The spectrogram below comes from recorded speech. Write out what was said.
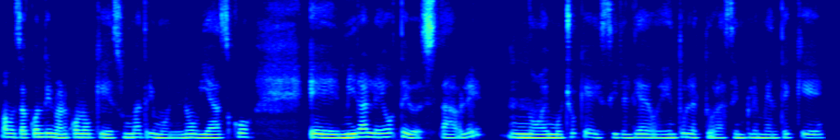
Vamos a continuar con lo que es un matrimonio, un noviazgo. Eh, mira, Leo, te veo estable. No hay mucho que decir el día de hoy en tu lectura, simplemente que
